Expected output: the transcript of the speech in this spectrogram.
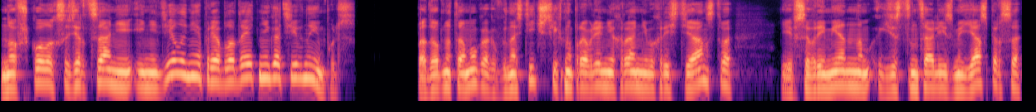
Но в школах созерцания и неделания преобладает негативный импульс подобно тому, как в гностических направлениях раннего христианства и в современном экзистенциализме Ясперса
